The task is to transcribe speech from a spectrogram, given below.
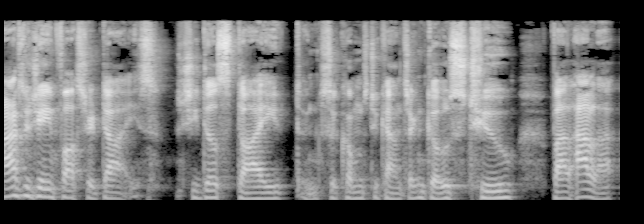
after Jane Foster dies, she does die and succumbs to cancer and goes to Valhalla.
